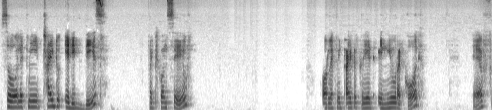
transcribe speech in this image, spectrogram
So let me try to edit this. If i click on save or let me try to create a new record. Ff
